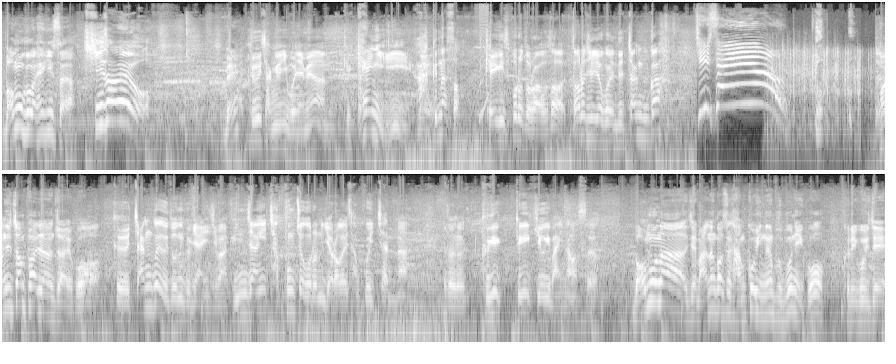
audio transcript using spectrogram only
너무 그거 핵인싸야. 시사예요. 네? 그 장면이 뭐냐면 그 캔이 아, 끝났어. 계획이 스포로 돌아와서 떨어지려고 했는데 짱구가 번지 점프 하려는 줄 알고. 그 짱구의 의도는 그게 아니지만 굉장히 작품적으로는 여러 가지 담고 있지 않나. 그래서 그게 되게 기억이 많이 남았어요. 너무나 이제 많은 것을 담고 있는 부분이고 그리고 이제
